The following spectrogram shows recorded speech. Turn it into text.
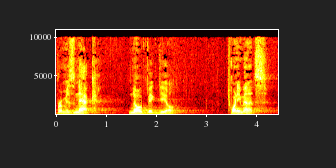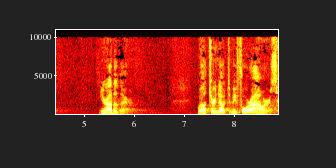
from his neck. No big deal. 20 minutes, you're out of there. Well, it turned out to be four hours.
